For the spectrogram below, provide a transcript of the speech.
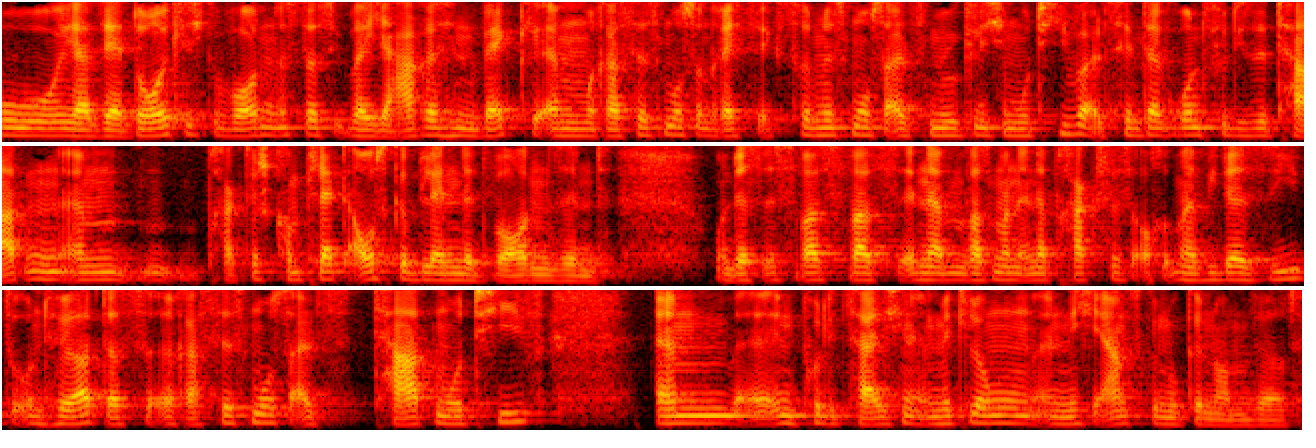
wo ja sehr deutlich geworden ist, dass über Jahre hinweg ähm, Rassismus und Rechtsextremismus als mögliche Motive, als Hintergrund für diese Taten ähm, praktisch komplett ausgeblendet worden sind. Und das ist was, was, in der, was man in der Praxis auch immer wieder sieht und hört, dass Rassismus als Tatmotiv ähm, in polizeilichen Ermittlungen nicht ernst genug genommen wird.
